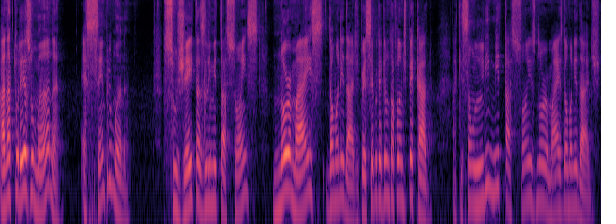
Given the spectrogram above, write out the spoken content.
A natureza humana é sempre humana, sujeita às limitações normais da humanidade. Perceba que aqui não está falando de pecado. Aqui são limitações normais da humanidade.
